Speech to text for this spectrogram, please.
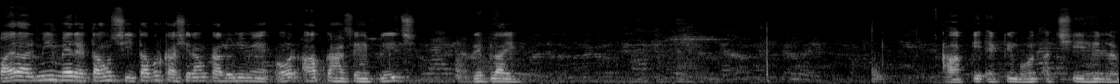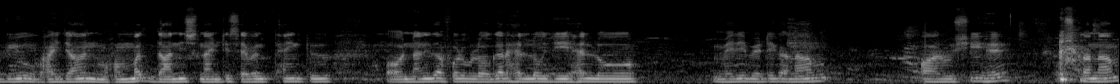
फायर आर्मी मैं रहता हूँ सीतापुर काशीराम कॉलोनी में और आप कहाँ से हैं? प्लीज़ रिप्लाई आपकी एक्टिंग बहुत अच्छी है। लव यू भाईजान मोहम्मद दानिश 97 थैंक यू और नानिदा फ़ूड ब्लॉगर हेलो जी हेलो मेरी बेटी का नाम आरुषि है। उसका नाम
